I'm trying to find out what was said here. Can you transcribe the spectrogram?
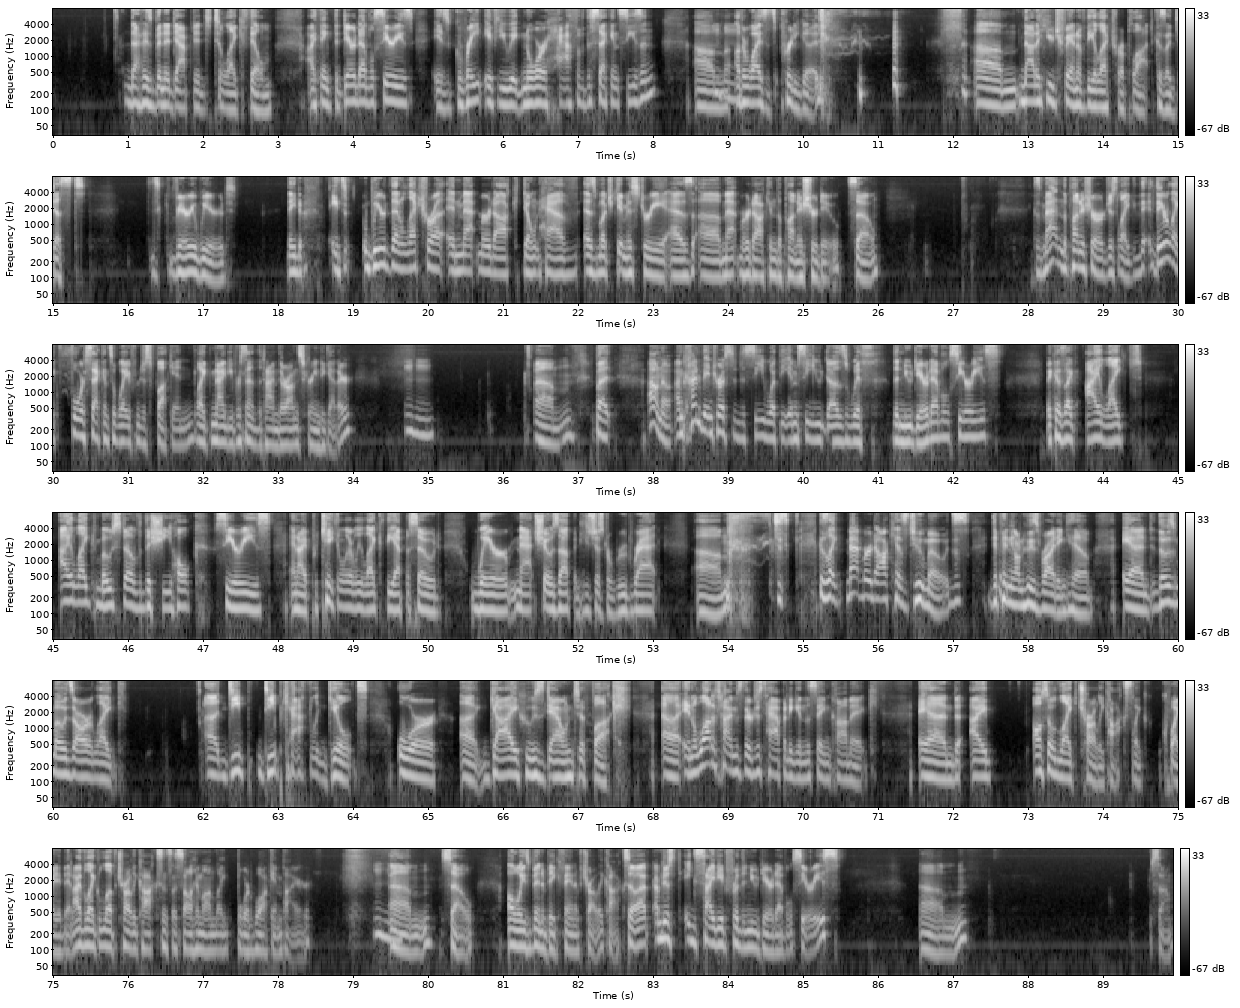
that has been adapted to like film. I think the Daredevil series is great if you ignore half of the second season. Um, Otherwise, it's pretty good. um, not a huge fan of the Elektra plot because I just it's very weird. They it's weird that Elektra and Matt Murdock don't have as much chemistry as uh, Matt Murdock and the Punisher do. So because Matt and the Punisher are just like they're like four seconds away from just fucking like ninety percent of the time they're on screen together. Um, but I don't know. I'm kind of interested to see what the MCU does with the new Daredevil series because like I liked I liked most of the She-Hulk series and I particularly liked the episode where Matt shows up and he's just a rude rat. Um just cuz like Matt Murdock has two modes depending on who's writing him and those modes are like uh, deep deep Catholic guilt or a guy who's down to fuck. Uh, and a lot of times they're just happening in the same comic. And I also like Charlie Cox like quite a bit. I've like loved Charlie Cox since I saw him on like Boardwalk Empire. Um, so always been a big fan of Charlie Cox. So I, I'm just excited for the new Daredevil series. Um, so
